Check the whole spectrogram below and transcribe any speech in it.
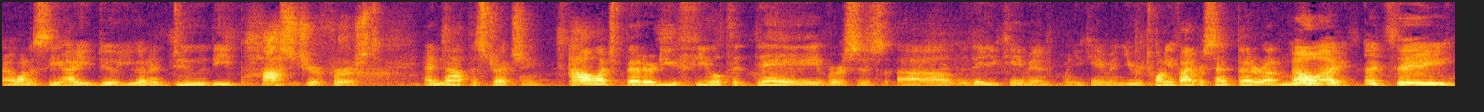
I want to see how you do. You're gonna do the posture first, and not the stretching. How much better do you feel today versus uh, the day you came in? When you came in, you were 25% better on Oh, Monday. I'd, I'd say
